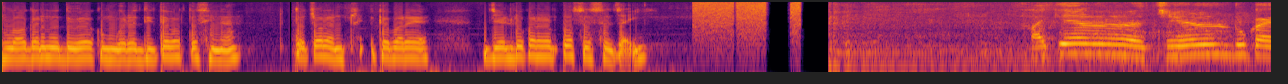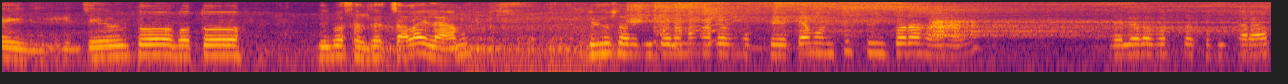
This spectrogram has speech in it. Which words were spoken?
ব্লগের মধ্যে ওরকম করে দিতে পারতেছি না। তো চলেন, একেবারে জেল ঢুকানোর প্রসেসে যাই। বাইকের জেল ঢুকাই, জেল তো গত দুই বছর যা চালাইলাম। দুই বছর ভিতরে মনে করেন হচ্ছে তেমন কিছুই করা হয় না জেলের অবস্থা খুবই খারাপ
